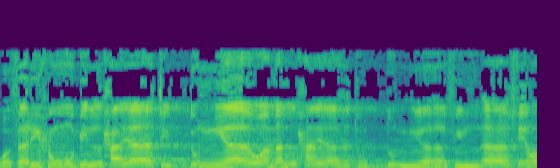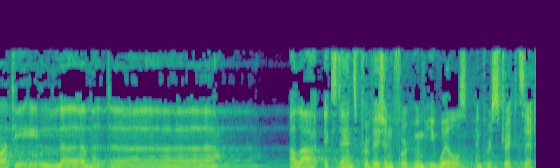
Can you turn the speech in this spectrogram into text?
وفرحوا بالحياة الدنيا وما الحياة الدنيا في الآخرة إلا متاع Allah extends provision for whom He wills and restricts it.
